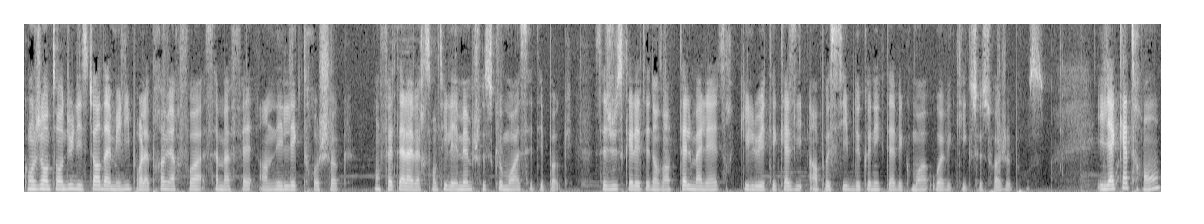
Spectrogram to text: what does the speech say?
Quand j'ai entendu l'histoire d'Amélie pour la première fois, ça m'a fait un électrochoc. En fait, elle avait ressenti les mêmes choses que moi à cette époque. C'est juste qu'elle était dans un tel mal-être qu'il lui était quasi impossible de connecter avec moi ou avec qui que ce soit, je pense. Il y a 4 ans,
